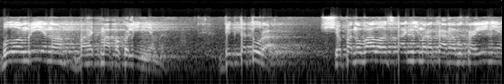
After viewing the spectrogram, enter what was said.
було омріяно багатьма поколіннями. Диктатура, що панувала останніми роками в Україні,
